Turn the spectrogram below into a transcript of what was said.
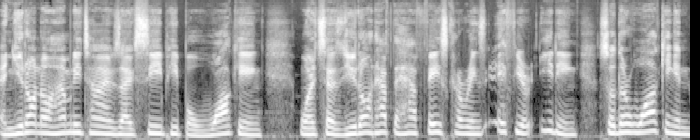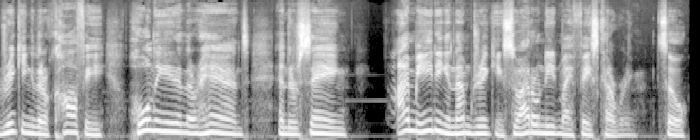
And you don't know how many times I've seen people walking where it says you don't have to have face coverings if you're eating. So they're walking and drinking their coffee, holding it in their hands, and they're saying, I'm eating and I'm drinking, so I don't need my face covering. So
